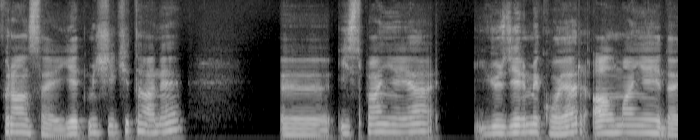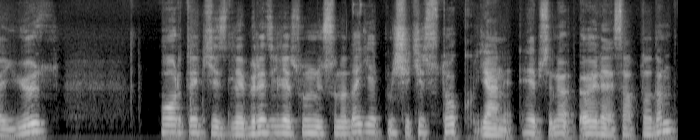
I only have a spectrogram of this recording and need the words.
Fransa'ya 72 tane, e, İspanya'ya 120 koyar, Almanya'ya da 100, Portekiz'le Brezilya sunucusuna da 72 stok yani hepsini öyle hesapladım.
